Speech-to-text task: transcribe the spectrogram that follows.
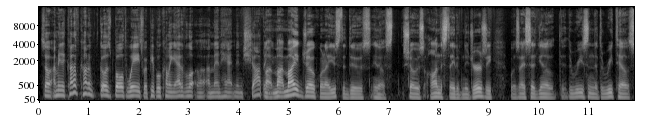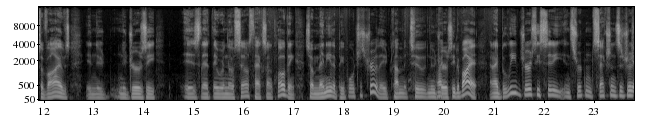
So I mean, it kind of kind of goes both ways, where people are coming out of lo- uh, Manhattan and shopping. My, my, my joke when I used to do you know s- shows on the state of New Jersey was I said you know the, the reason that the retail survives in New New Jersey is that there were no sales tax on clothing. So many of the people, which is true, they'd come to New Jersey to buy it. And I believe Jersey City, in certain sections of Jersey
